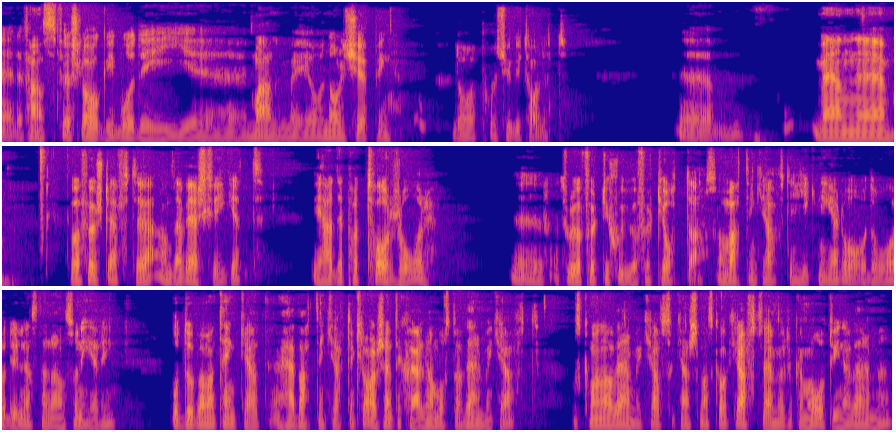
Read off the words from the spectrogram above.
Eh, det fanns förslag både i eh, Malmö och Norrköping då på 20-talet. Ehm, men det var först efter andra världskriget. Vi hade ett par torrår Eh, jag tror det var 47 och 48 som vattenkraften gick ner då och då var det nästan ransonering. Och då bör man tänka att den här vattenkraften klarar sig inte själv, man måste ha värmekraft. Och ska man ha värmekraft så kanske man ska ha kraftvärme, då kan man återvinna värmen.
